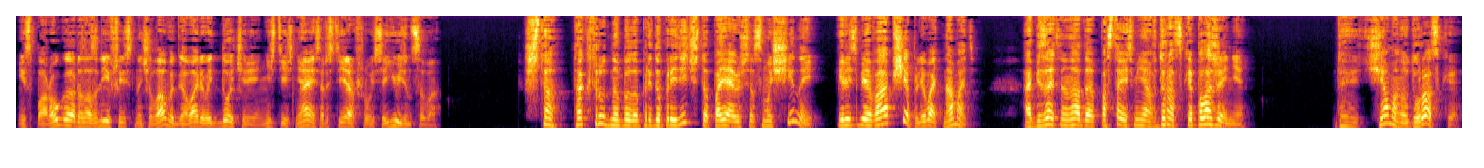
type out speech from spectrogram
и с порога, разозлившись, начала выговаривать дочери, не стесняясь растерявшегося Юдинцева. «Что, так трудно было предупредить, что появишься с мужчиной? Или тебе вообще плевать на мать? Обязательно надо поставить меня в дурацкое положение?» Да чем оно дурацкое?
